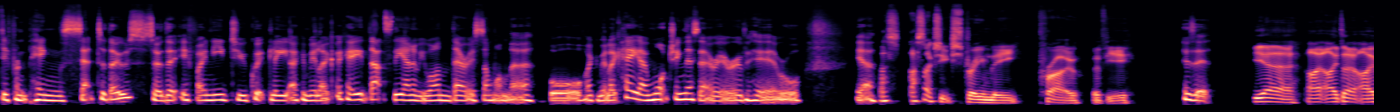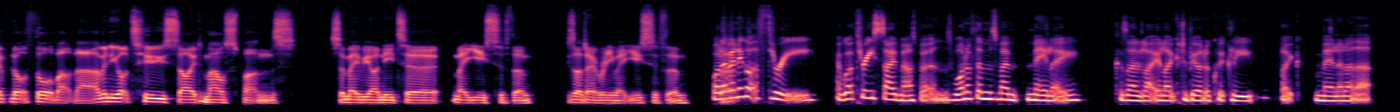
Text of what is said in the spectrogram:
different pings set to those so that if I need to quickly, I can be like, okay, that's the enemy one. There is someone there. Or I can be like, hey, I'm watching this area over here. Or yeah. That's that's actually extremely pro of you. Is it? Yeah, I, I don't I've not thought about that. I've only got two side mouse buttons, so maybe I need to make use of them because I don't really make use of them. Well, I've only got three. I've got three side mouse buttons. One of them is my melee because I like I like to be able to quickly like melee like that.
